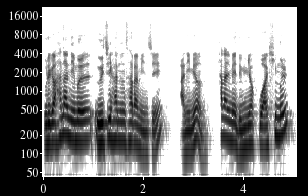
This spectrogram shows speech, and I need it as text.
우리가 하나님을 의지하는 사람인지 아니면 하나님의 능력과 힘을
